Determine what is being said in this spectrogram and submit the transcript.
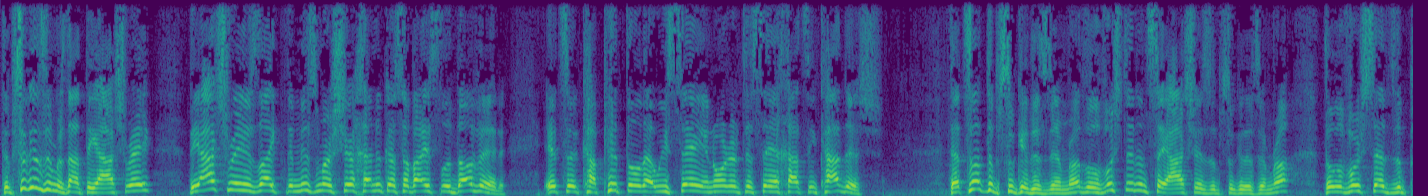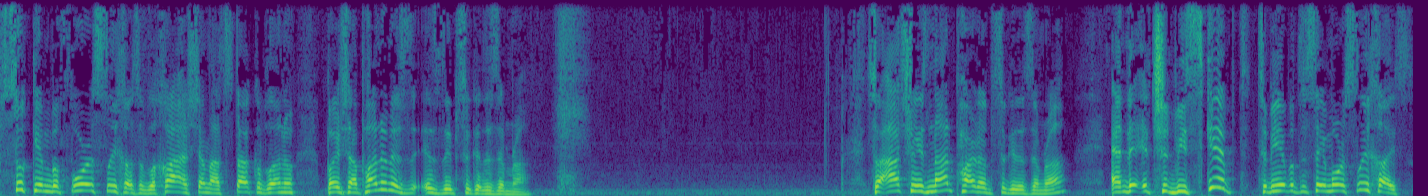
The psuke de Zimra is not the Ashrei. The Ashrei is like the Mizmar Shir Chanukah Savais David. It's a capital that we say in order to say a Chatzi Kaddish. That's not the Psuke de Zimra. The Levush didn't say Asher is the Psuke de Zimra. The Levush says the Psukim before slichos of Lecha Hashem Atztak of Lanu is, is the Psuke de Zimra. So Asher is not part of Psuke de Zimra, and it should be skipped to be able to say more Slichas.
